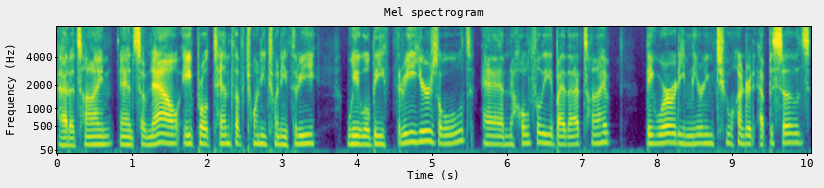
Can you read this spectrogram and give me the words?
at a time. And so now, April 10th of 2023, we will be three years old, and hopefully by that time, they were already nearing 200 episodes.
